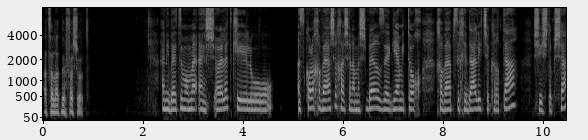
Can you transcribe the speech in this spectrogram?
הצלת נפשות. אני בעצם אומר, אה, שואלת כאילו, אז כל החוויה שלך של המשבר זה הגיע מתוך חוויה פסיכידלית שקרתה, שהשתבשה,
